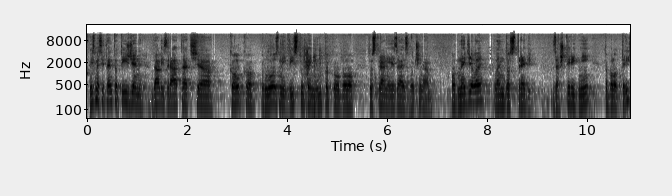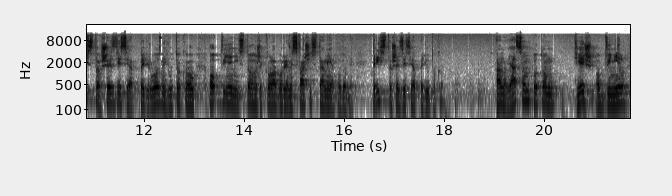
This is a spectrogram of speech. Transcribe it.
My sme si tento týždeň dali zrátať, koľko rôznych vystúpení, útokov bolo zo strany SAS voči nám. Od nedele len do stredy. Za 4 dní to bolo 365 rôznych útokov, obvinení z toho, že kolaborujeme s fašistami a podobne. 365 útokov. Áno, ja som potom tiež obvinil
